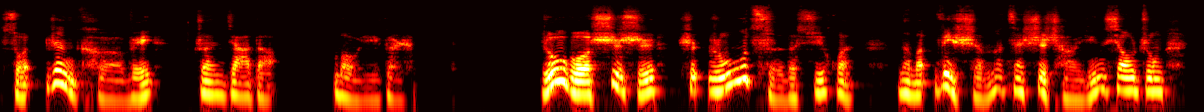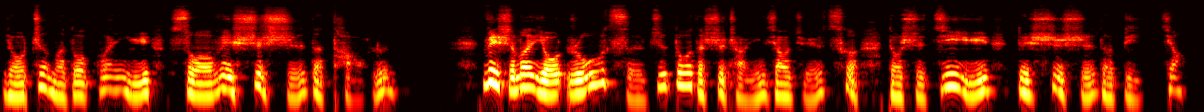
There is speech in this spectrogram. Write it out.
所认可为专家的某一个人。如果事实是如此的虚幻，那么为什么在市场营销中有这么多关于所谓事实的讨论？为什么有如此之多的市场营销决策都是基于对事实的比较？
